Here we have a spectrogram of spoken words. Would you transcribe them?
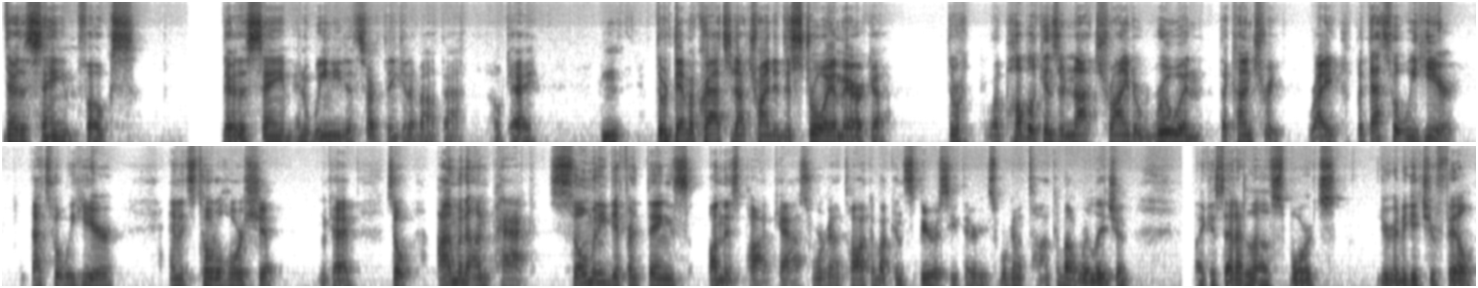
they're the same, folks. They're the same. And we need to start thinking about that. Okay. The Democrats are not trying to destroy America. The Republicans are not trying to ruin the country, right? But that's what we hear. That's what we hear. And it's total horseshit. Okay. So I'm going to unpack so many different things on this podcast. We're going to talk about conspiracy theories. We're going to talk about religion. Like I said, I love sports. You're going to get your fill.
